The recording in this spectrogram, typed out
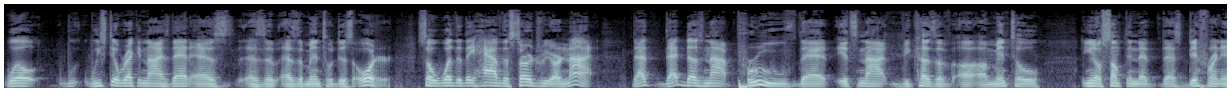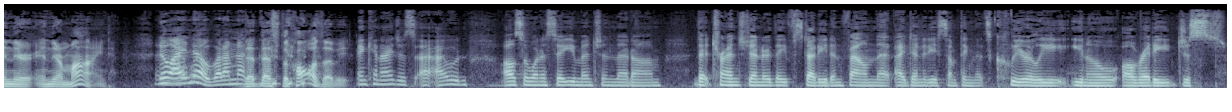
well, w- we still recognize that as as a as a mental disorder. So whether they have the surgery or not, that that does not prove that it's not because of a, a mental, you know, something that that's different in their in their mind. No, I know, but I'm not. That that's the cause of it. And can I just? I, I would also want to say you mentioned that um that transgender they've studied and found that identity is something that's clearly you know already just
